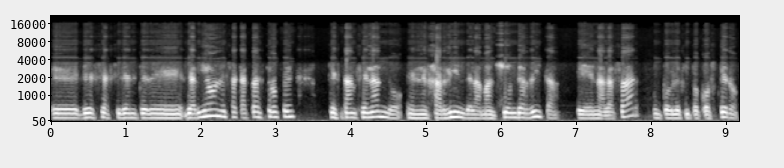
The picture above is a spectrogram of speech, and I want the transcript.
eh, de ese accidente de, de avión, esa catástrofe, que están cenando en el jardín de la mansión de Rita en Alazar, un pueblecito costero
